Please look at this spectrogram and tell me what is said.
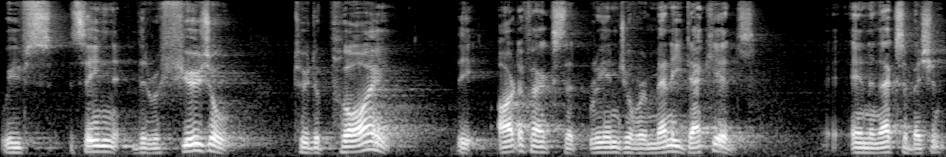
We've seen the refusal to deploy the artefacts that range over many decades in an exhibition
